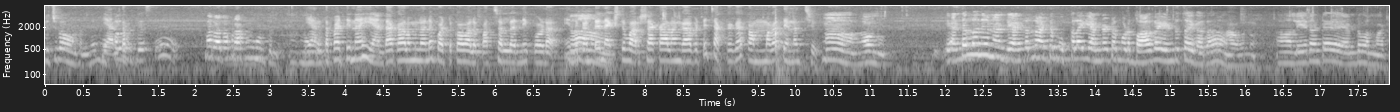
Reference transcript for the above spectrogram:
రుచిగా ఉంటుంది. కనిపిస్తే మరి అదొక రకంగా ఉంటుంది. ఎంత పట్టినా ఈ ఎండాకాలంలోనే పట్టుకోవాలి పచ్చళ్ళన్నీ కూడా. ఎందుకంటే నెక్స్ట్ వర్షాకాలం కాబట్టి చక్కగా కమ్మగా తినచ్చు. అవును. ఎండలోనేనండి ఎండల్లో అంటే ముక్కలు అవి ఎండటం కూడా బాగా ఎండుతాయి కదా. అవును. లేదంటే ఎండవు అనమాట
